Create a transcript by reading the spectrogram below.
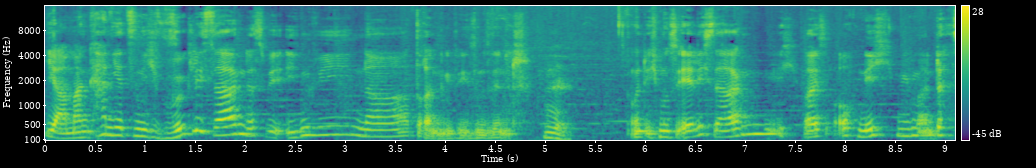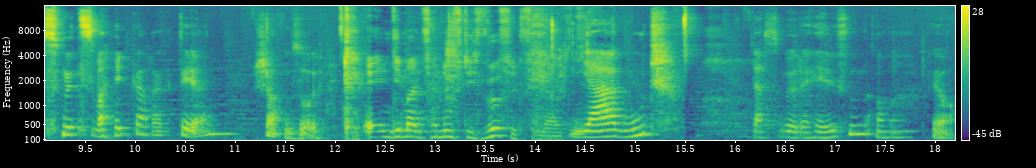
Ja, man kann jetzt nicht wirklich sagen, dass wir irgendwie nah dran gewesen sind. Nö. Und ich muss ehrlich sagen, ich weiß auch nicht, wie man das mit zwei Charakteren schaffen soll. Äh, Indem man vernünftig würfelt vielleicht. Ja, gut, das würde helfen, aber ja.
